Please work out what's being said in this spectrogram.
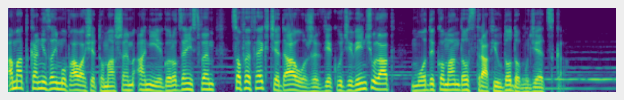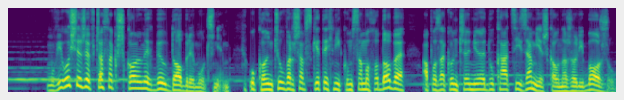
a matka nie zajmowała się Tomaszem ani jego rodzeństwem, co w efekcie dało, że w wieku 9 lat młody komandos trafił do domu dziecka. Mówiło się, że w czasach szkolnych był dobrym uczniem. Ukończył warszawskie technikum samochodowe, a po zakończeniu edukacji zamieszkał na Żoliborzu,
